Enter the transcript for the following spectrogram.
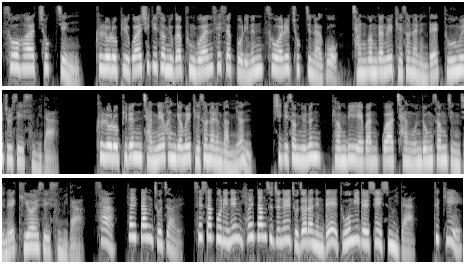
소화 촉진. 클로로필과 식이섬유가 풍부한 새싹보리는 소화를 촉진하고 장 건강을 개선하는 데 도움을 줄 수 있습니다. 클로로필은 장내 환경을 개선하는 반면 식이섬유는 변비 예방과 장 운동성 증진에 기여할 수 있습니다. 4. 혈당 조절. 새싹보리는 혈당 수준을 조절하는 데 도움이 될 수 있습니다. 특히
